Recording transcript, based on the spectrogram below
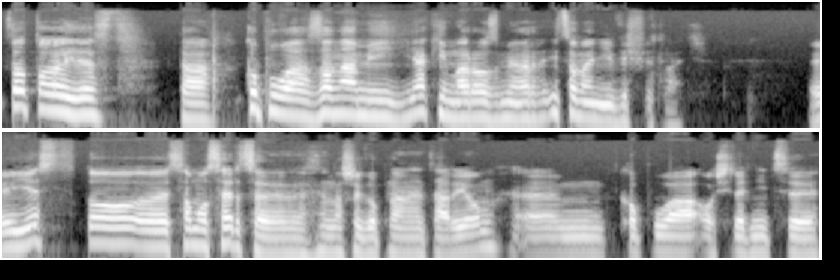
co to jest ta kopuła za nami, jaki ma rozmiar i co na niej wyświetlać? Jest to e, samo serce naszego planetarium, kopuła o średnicy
